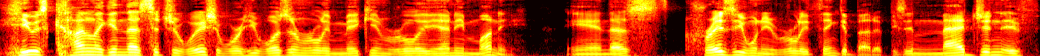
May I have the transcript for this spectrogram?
he was kind of like in that situation where he wasn't really making really any money. And that's crazy when you really think about it. Because imagine if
